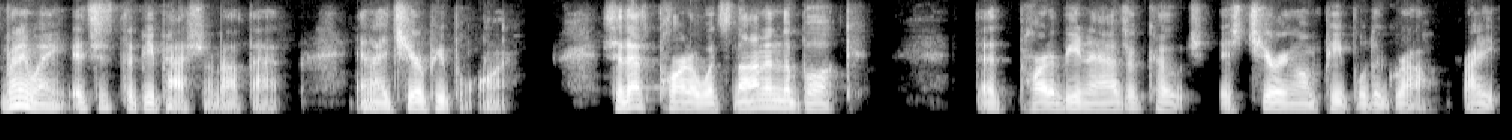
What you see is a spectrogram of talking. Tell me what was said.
but anyway, it's just to be passionate about that, and I cheer people on. So that's part of what's not in the book. That part of being an agile coach is cheering on people to grow, right?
